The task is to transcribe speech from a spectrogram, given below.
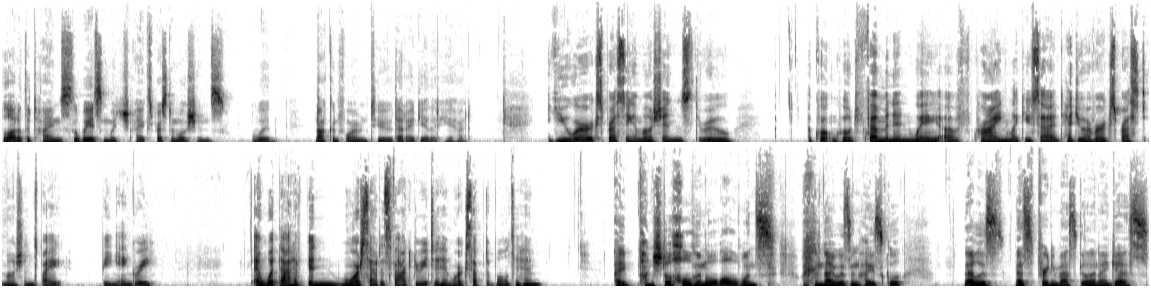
a lot of the times, the ways in which I expressed emotions would not conform to that idea that he had. You were expressing emotions through a quote unquote feminine way of crying, like you said. Had you ever expressed emotions by being angry? And would that have been more satisfactory to him, more acceptable to him? I punched a hole in a wall once when I was in high school. That was that's pretty masculine, I guess.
